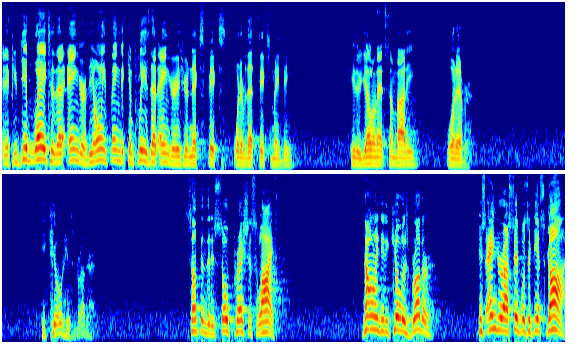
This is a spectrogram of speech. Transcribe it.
And if you give way to that anger, the only thing that can please that anger is your next fix, whatever that fix may be. Either yelling at somebody, whatever. He killed his brother. Something that is so precious life. Not only did he kill his brother, his anger, I said, was against God.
